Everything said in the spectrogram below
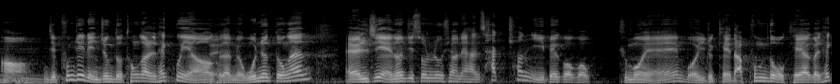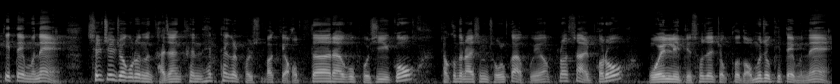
어, 이제 품질 인증도 통과를 했고요. 네. 그다음에 5년 동안 LG 에너지 솔루션에 한 4,200억 원 규모의 뭐 이렇게 납품도 계약을 했기 때문에 실질적으로는 가장 큰 혜택을 볼 수밖에 없다라고 보시고 접근을 하시면 좋을 것 같고요. 플러스 알파로 OLED 소재 쪽도 너무 좋기 때문에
